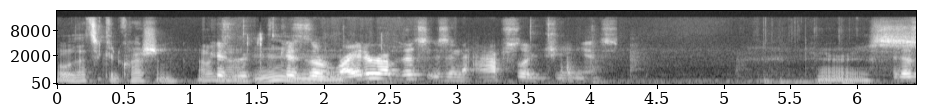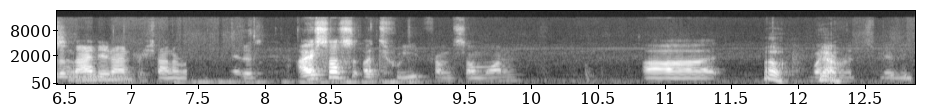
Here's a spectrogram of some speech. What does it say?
Oh, that's a good question. Because know. the, 'cause the Mm. writer of this is an absolute genius. Paris. It does a 99% of it is. I saw a tweet from someone. Uh, Oh, whenever this movie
